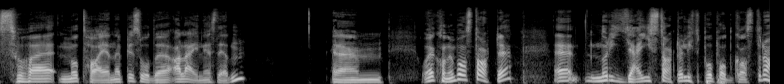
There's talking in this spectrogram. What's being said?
Så eh, nå tar jeg en episode aleine isteden. Um, og jeg kan jo bare starte. Uh, når jeg starta litt på podkaster,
